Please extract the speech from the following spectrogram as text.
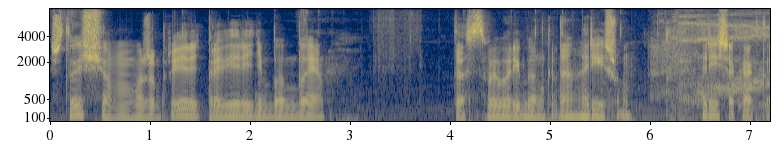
Что еще мы можем проверить? Проверить ББ. Это своего ребенка, да? Ришу. Риша, как ты?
